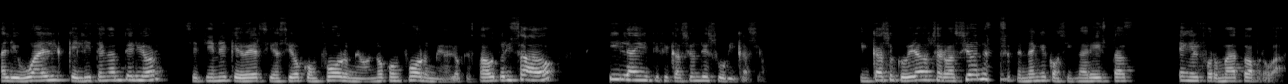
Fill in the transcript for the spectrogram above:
Al igual que el ítem anterior, se tiene que ver si ha sido conforme o no conforme a lo que está autorizado y la identificación de su ubicación. En caso que hubiera observaciones, se tendrán que consignar estas en el formato aprobado.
